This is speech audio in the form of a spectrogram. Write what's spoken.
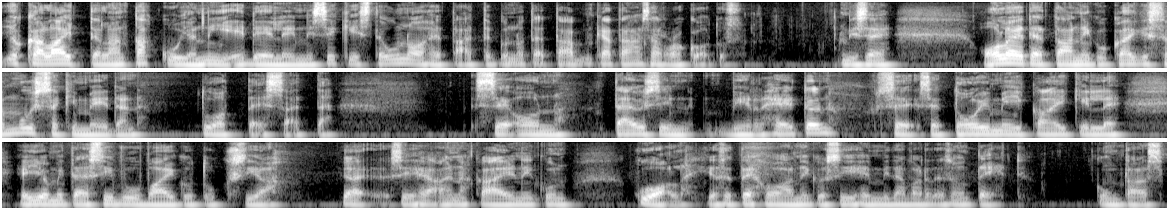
joka laitteella on takuu ja niin edelleen, niin sekin sitten unohdetaan, että kun otetaan mikä tahansa rokotus, niin se oletetaan niin kuin kaikissa muissakin meidän tuotteissa, että se on täysin virheitön, se, se toimii kaikille, ei ole mitään sivuvaikutuksia ja siihen ainakaan ei niin kuin kuole. Ja se tehoaa niin kuin siihen, mitä varten se on tehty. Kun taas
